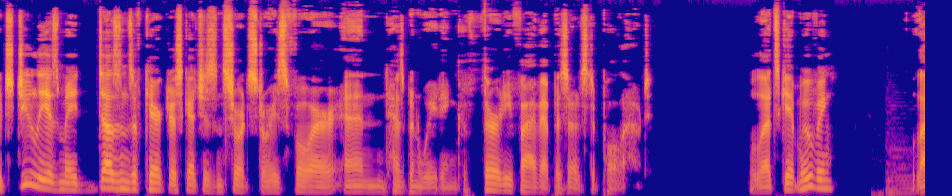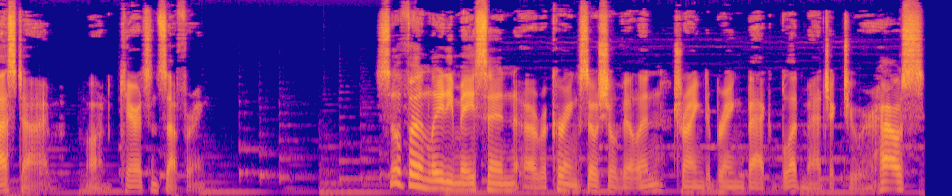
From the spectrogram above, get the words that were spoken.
which Julie has made dozens of character sketches and short stories for, and has been waiting 35 episodes to pull out. Let's get moving. Last time on Carrots and Suffering. Silpha and Lady Mason, a recurring social villain trying to bring back blood magic to her house,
